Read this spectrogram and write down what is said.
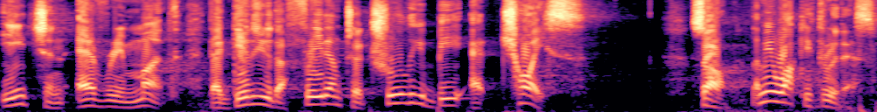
each and every month that gives you the freedom to truly be at choice. So, let me walk you through this.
